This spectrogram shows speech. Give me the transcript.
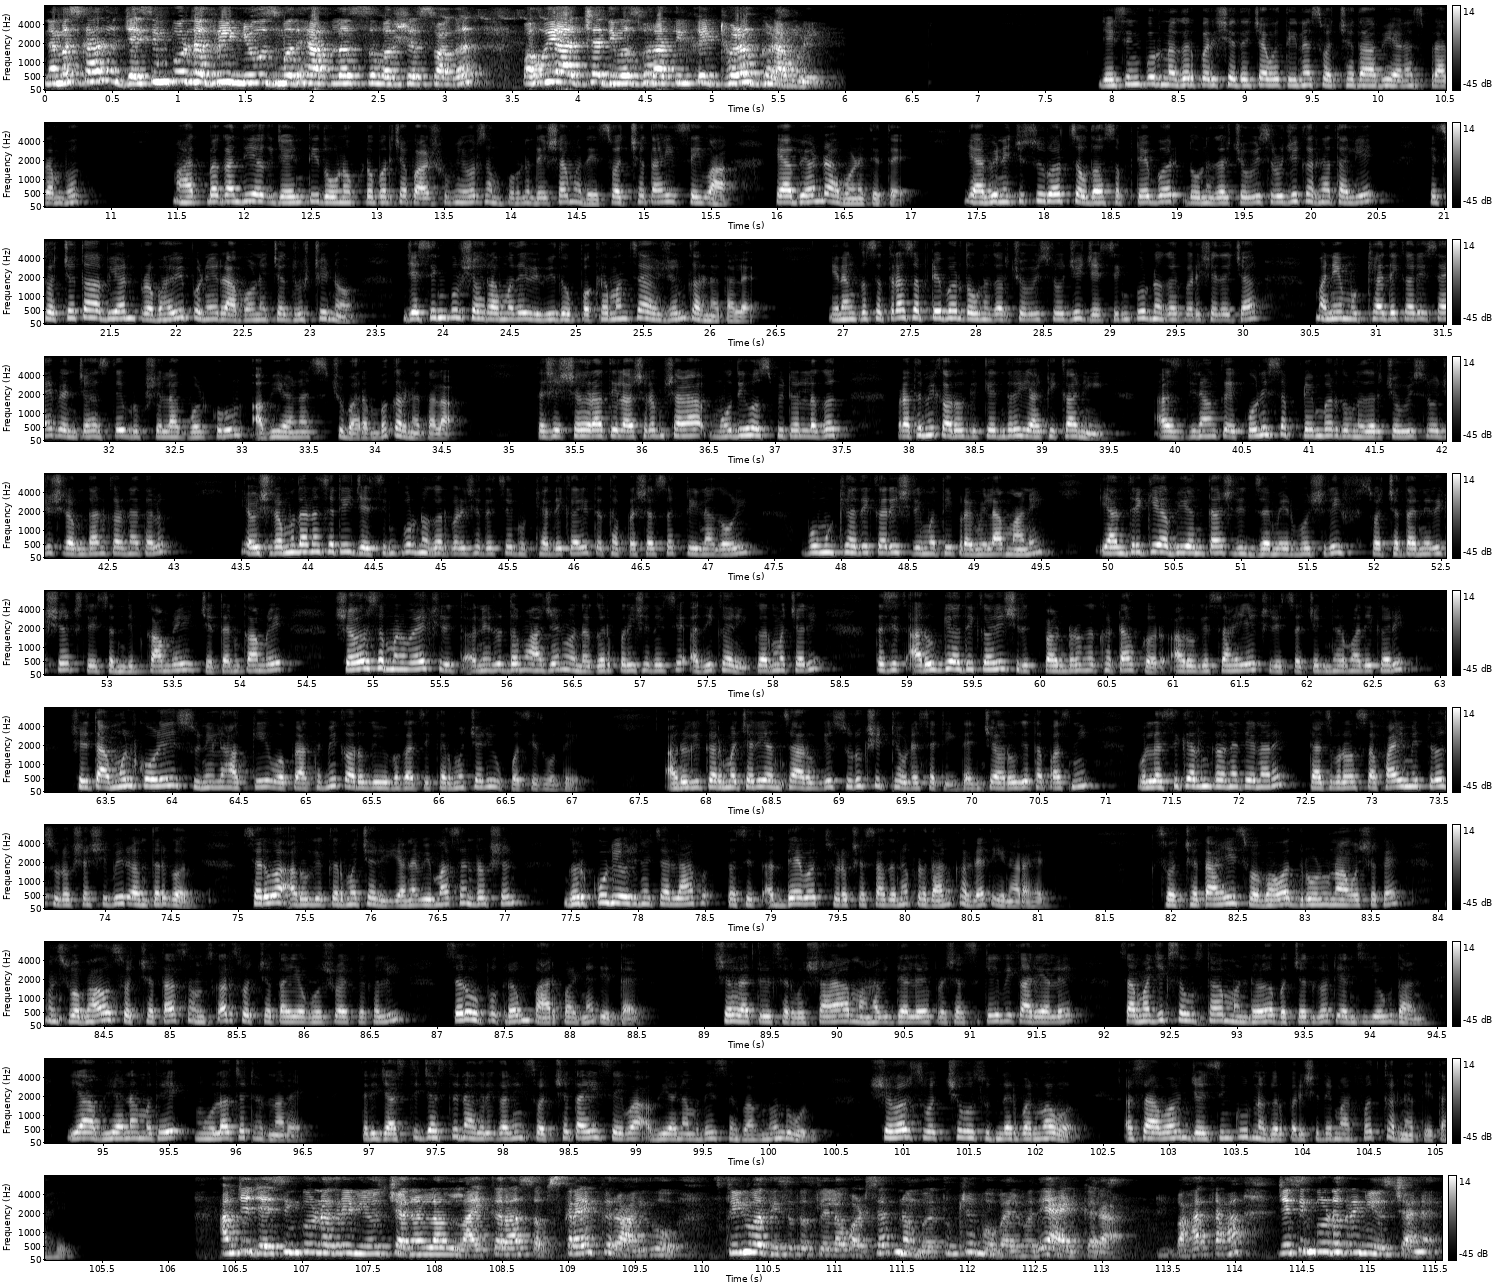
नमस्कार जयसिंगपूर नगरी न्यूजमध्ये आपलं सहर्ष स्वागत. पाहूया आजच्या दिवसभरातील काही ठळक घडामोडी. जयसिंगपूर नगर परिषदेच्या वतीनं स्वच्छता अभियानास प्रारंभ. महात्मा गांधी जयंती दोन ऑक्टोबरच्या पार्श्वभूमीवर संपूर्ण देशामध्ये स्वच्छता ही सेवा हे अभियान राबवण्यात येत आहे या अभियानाची सुरुवात चौदा सप्टेंबर दोन हजार चोवीस रोजी करण्यात आली आहे. हे स्वच्छता अभियान प्रभावीपणे राबवण्याच्या दृष्टीनं जयसिंगपूर शहरामध्ये विविध उपक्रमांचं आयोजन करण्यात आलं आहे दिनांक सतरा सप्टेंबर दोन हजार चोवीस रोजी जयसिंगपूर नगर परिषदेच्या माननीय मुख्याधिकारी साहेब यांच्या हस्ते वृक्ष लागवड करून अभियानास शुभारंभ करण्यात आला. तसेच शहरातील आश्रमशाळा मोदी हॉस्पिटल लगत प्राथमिक आरोग्य केंद्र या ठिकाणी आज दिनांक एकोणीस सप्टेंबर दोन हजार चोवीस रोजी श्रमदान करण्यात आलं. यावेळी श्रमदानासाठी जयसिंगपूर नगर परिषदेचे मुख्याधिकारी तथा प्रशासक टीना गवळी उपमुख्याधिकारी श्रीमती प्रमिला माने यांत्रिकी अभियंता श्री जमीर मुश्रीफ स्वच्छता निरीक्षक श्री संदीप कांबळे चेतन कांबळे शहर समन्वयक श्री अनिरुद्ध महाजन व नगर परिषदेचे अधिकारी कर्मचारी तसेच आरोग्य अधिकारी श्री पांडुरंग खटावकर आरोग्य सहाय्यक श्री सचिन धर्माधिकारी श्री अमोल कोळी सुनील हाके व प्राथमिक आरोग्य विभागाचे कर्मचारी उपस्थित होते. आरोग्य कर्मचारी यांचं आरोग्य सुरक्षित ठेवण्यासाठी त्यांची आरोग्य तपासणी व लसीकरण करण्यात येणार आहे. त्याचबरोबर सफाई मित्र सुरक्षा शिबिर अंतर्गत सर्व आरोग्य कर्मचारी यांना विमा संरक्षण घरकुल योजनेचा लाभ तसेच अद्ययावत सुरक्षा साधनं प्रदान करण्यात येणार आहेत. स्वच्छता ही स्वभावात दृढ होणं आवश्यक आहे. म्हणून स्वभाव स्वच्छता संस्कार स्वच्छता या घोषवाक्याखाली सर्व उपक्रम पार पाडण्यात येत आहेत. शहरातील सर्व शाळा महाविद्यालय प्रशासकीय कार्यालय सामाजिक संस्था मंडळं बचत गट यांचे योगदान या अभियानामध्ये मोलाचं ठरणार आहे. तरी जास्तीत जास्त नागरिकांनी स्वच्छता ही सेवा अभियानामध्ये सहभाग नोंदवून शहर स्वच्छ व सुंदर बनवावं असं आवाहन जयसिंगपूर नगर परिषदेमार्फत करण्यात येत आहे. आमच्या जयसिंगपूर नगरी न्यूज चॅनलला लाईक करा सबस्क्राईब करा आणि हो स्क्रीनवर दिसत असलेला व्हॉट्सअप नंबर तुमच्या मोबाईलमध्ये ऍड करा. पाहत रहा जयसिंगपूर नगरी न्यूज चॅनल.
